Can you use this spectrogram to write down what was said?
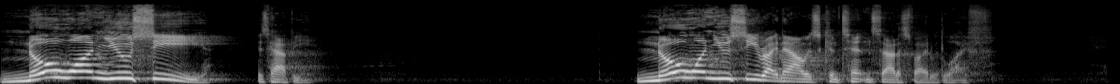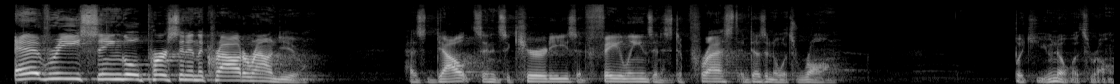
No one you see is happy. No one you see right now is content and satisfied with life. Every single person in the crowd around you has doubts and insecurities and failings and is depressed and doesn't know what's wrong. But you know what's wrong.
